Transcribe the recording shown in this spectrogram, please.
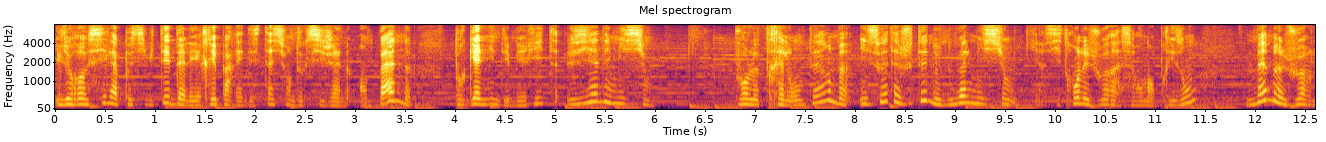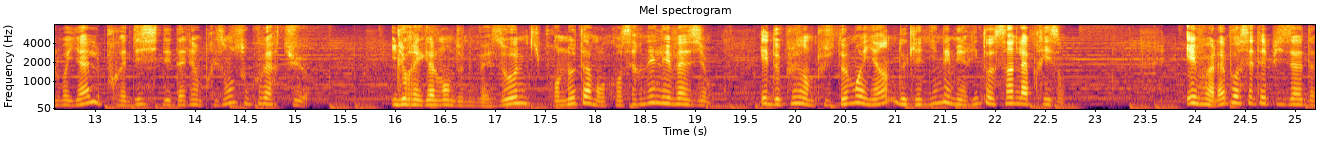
Il y aura aussi la possibilité d'aller réparer des stations d'oxygène en panne pour gagner des mérites via des missions. Pour le très long terme, ils souhaitent ajouter de nouvelles missions qui inciteront les joueurs à se rendre en prison, même un joueur loyal pourrait décider d'aller en prison sous couverture. Il y aura également de nouvelles zones qui pourront notamment concerner l'évasion, et de plus en plus de moyens de gagner des mérites au sein de la prison. Et voilà pour cet épisode.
